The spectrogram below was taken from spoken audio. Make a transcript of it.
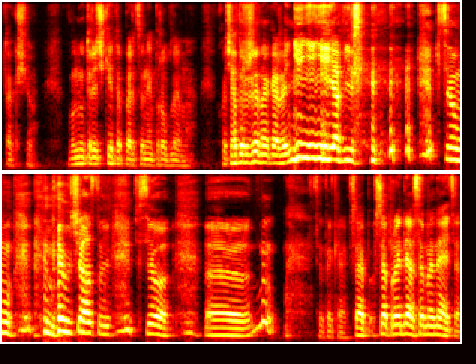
так що внутрічки тепер це не проблема. Хоча дружина каже: ні-ні-ні, я більше в цьому не участвую. Все. Е, ну, це таке. Все, все пройде, все минеться.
